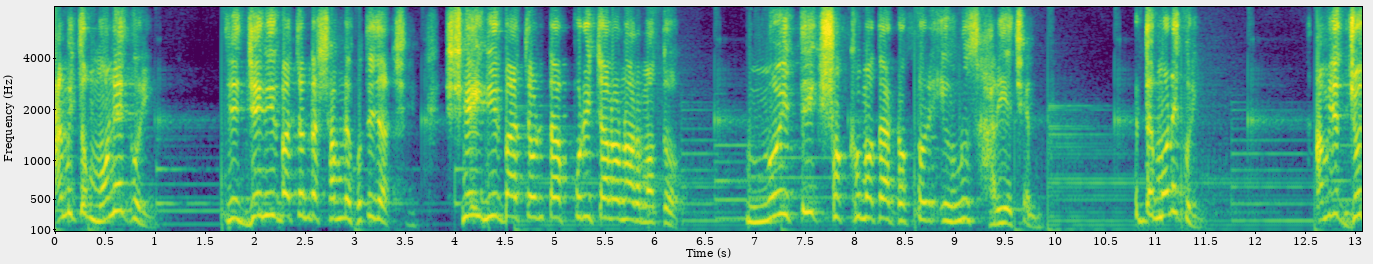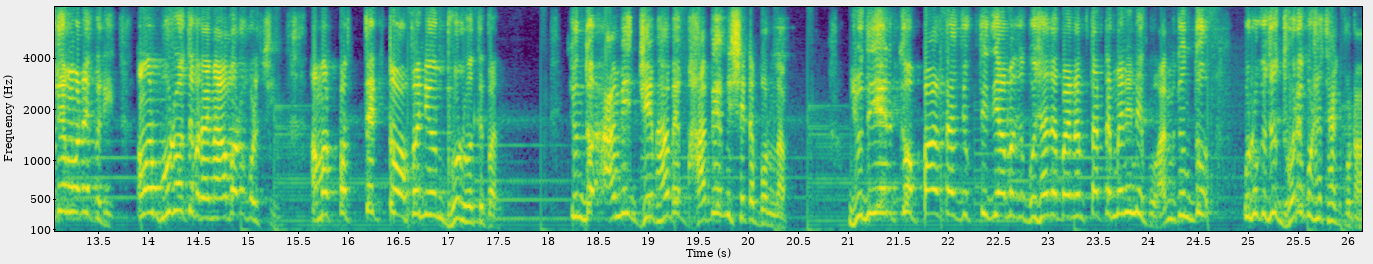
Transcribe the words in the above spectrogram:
আমি তো মনে করি যে যে নির্বাচনটা সামনে হতে যাচ্ছে, সেই নির্বাচনটা পরিচালনার মতো নৈতিক সক্ষমতা ডক্টর ইউনুস হারিয়েছেন। এটা মনে করি। আমি যদি- যদি মনে করি, আমার ভুল হতে পারে, আমি আবারও বলছি, আমার প্রত্যেকটা অপিনিয়ন ভুল হতে পারে। কিন্তু আমি যেভাবে ভাবি, আমি সেটা বললাম। যদি এর কেউ পাল্টা যুক্তি দিয়ে আমাকে বোঝাতে পারে না তারটা মেনে নেব। আমি কিন্তু কোনো কিছু ধরে বসে থাকব না।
